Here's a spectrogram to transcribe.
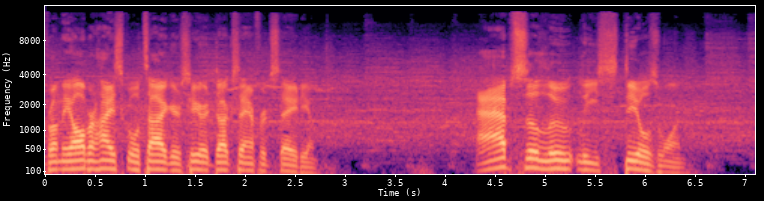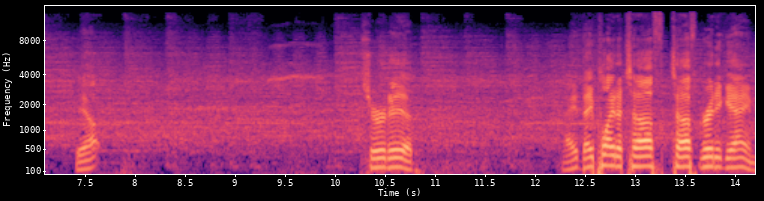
from the Auburn High School Tigers here at Duck Samford Stadium. Absolutely steals one. Yep. Sure did. They, they played a tough, tough, gritty game,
